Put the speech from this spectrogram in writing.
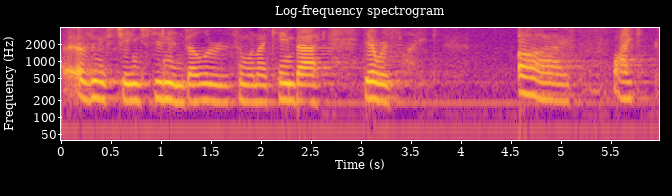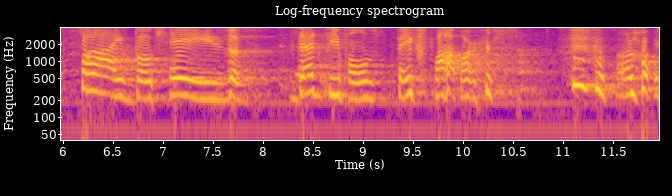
I was an exchange student in Belarus, and when I came back, there was like, uh, like five bouquets of dead people's fake flowers on my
